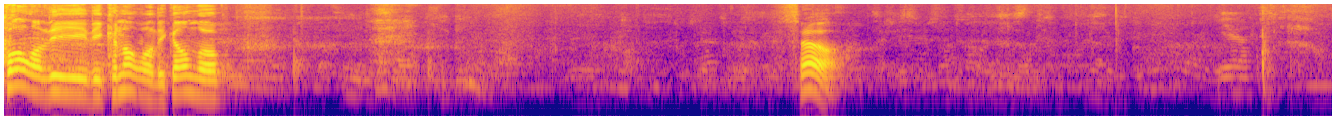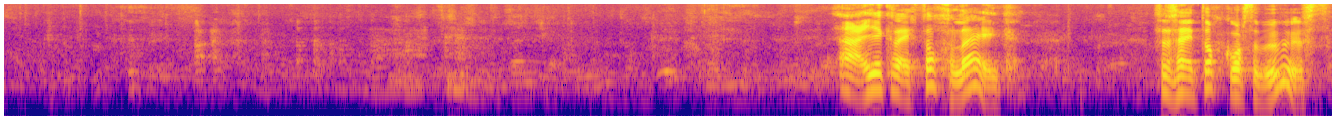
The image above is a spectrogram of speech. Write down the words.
ballen die, die knallen die kant op. Zo. Ja, je krijgt toch gelijk. Ze zijn toch kostenbewust.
